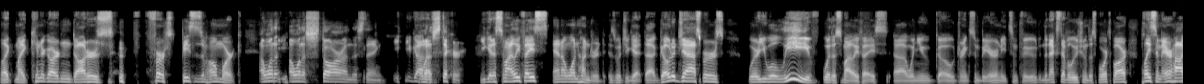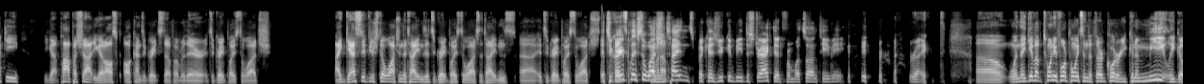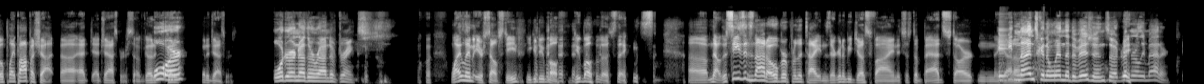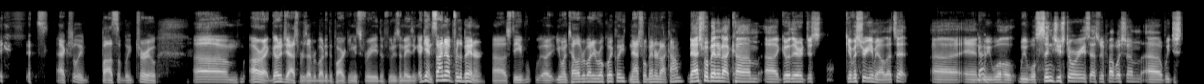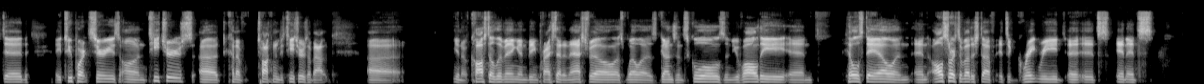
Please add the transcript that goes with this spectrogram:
Like my kindergarten daughter's first pieces of homework. I want to. I want a star on this thing. You got a sticker. You get a smiley face and a 100 is what you get. Uh, go to Jasper's where you will leave with a smiley face uh, when you go drink some beer and eat some food. And the next evolution of the sports bar, play some air hockey. You got Pop-A-Shot. You got all all kinds of great stuff over there. It's a great place to watch I guess if you're still watching the Titans, it's a great place to watch the Titans. Uh, it's a great place to watch. It's a great place to watch the up. Titans because you can be distracted from what's on TV. right. Uh, when they give up 24 points in the third quarter, you can immediately go play Pop-A-Shot uh, at at Jasper's. So go to or go to, go to Jasper's. Order another round of drinks. Why limit yourself, Steve? You can do both. do both of those things. Um, no, the season's not over for the Titans. They're going to be just fine. It's just a bad start, and eight gotta... and nine's going to win the division, so it doesn't really matter. it's actually possibly true. Um, all right, go to Jasper's, everybody. The parking is free. The food is amazing. Again, sign up for the banner. Uh, Steve, uh, you want to tell everybody real quickly? NashvilleBanner.com. NashvilleBanner.com. Uh, go there. Just give us your email. That's it. Uh, and okay. we will we will send you stories as we publish them. Uh, we just did a two part series on teachers, uh, kind of talking to teachers about, uh, you know, cost of living and being priced out of Nashville, as well as guns in schools and Uvalde and Hillsdale and and all sorts of other stuff. It's a great read. It's and it's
